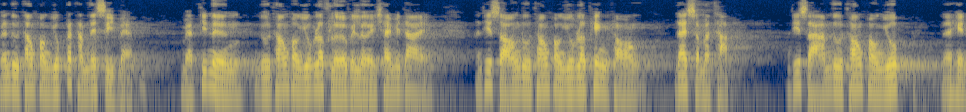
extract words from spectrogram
นั้นดูท้องพองยุบก็ทำได้สี่แบบ แบบที่หนึ่งดูท้องพองยุบแล้วเผลอไปเลยใช้ไม่ได้ อันที่สองดูท้องพองยุบแล้วเพ่งท้องได้สมถะ ที่สามดูท้องพองยุบเห็น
